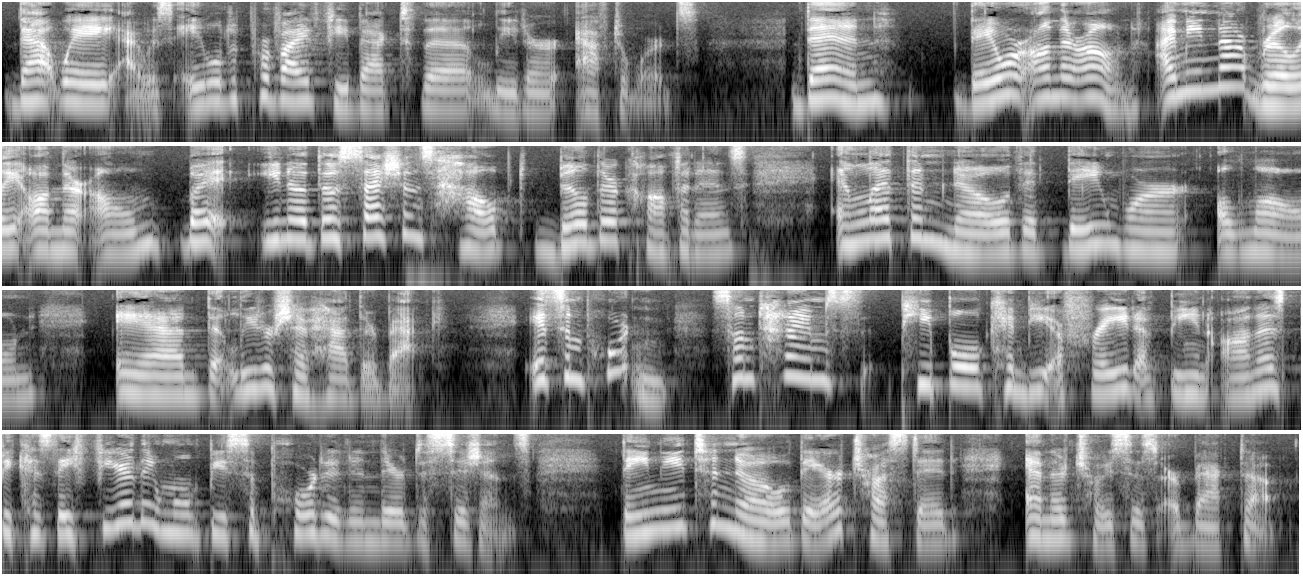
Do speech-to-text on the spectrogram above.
That way, I was able to provide feedback to the leader afterwards. Then they were on their own. I mean, not really on their own, but you know, those sessions helped build their confidence and let them know that they weren't alone and that leadership had their back. It's important. Sometimes people can be afraid of being honest because they fear they won't be supported in their decisions. They need to know they are trusted and their choices are backed up.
